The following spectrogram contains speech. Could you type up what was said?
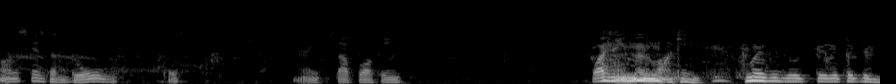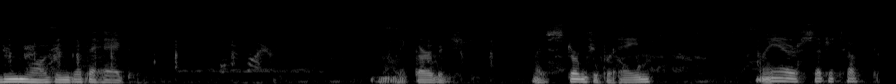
Oh, this guy's got a dual. Alright, stop walking. Why are they moonwalking? Why does it look, it look like they're moonwalking? What the heck? Oh, my garbage. My stormtrooper aim. They are such a tough. Is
